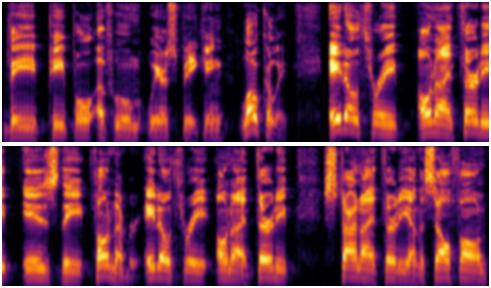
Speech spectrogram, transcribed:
the people of whom we are speaking locally. 803 0930 is the phone number 803 0930, star 930 on the cell phone,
